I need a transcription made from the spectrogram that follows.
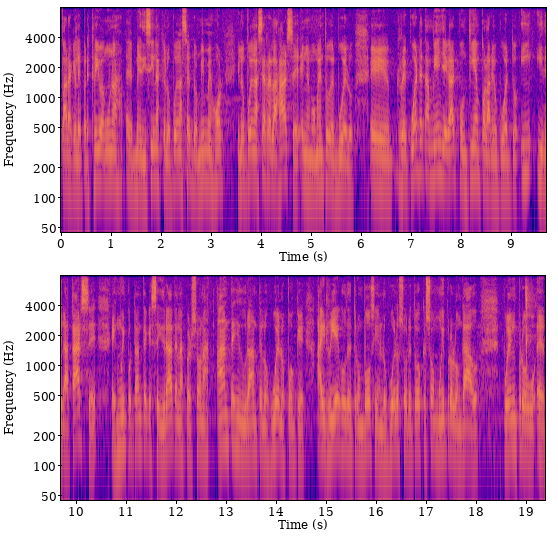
para que le prescriban unas medicinas que lo pueden hacer dormir mejor y lo pueden hacer relajarse en el momento del vuelo. Eh, recuerde también llegar con tiempo al aeropuerto y hidratarse. Es muy importante que se hidraten las personas antes y durante los vuelos porque hay riesgos de trombosis en los vuelos, sobre todo que son muy prolongados. Pueden eh,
